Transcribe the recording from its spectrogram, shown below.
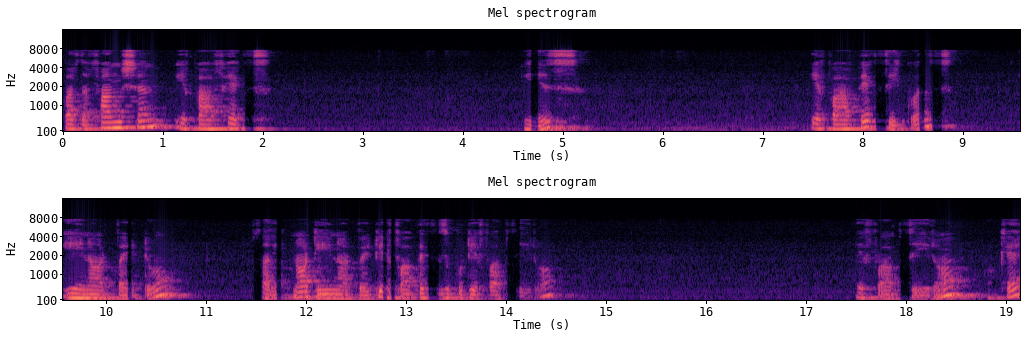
for the function f of x is f of x equals a naught by 2 sorry not a naught by 2 f of x is equal to f of 0 f of 0 okay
